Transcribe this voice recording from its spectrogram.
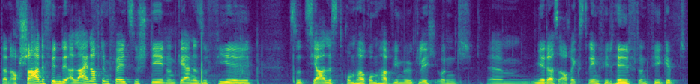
dann auch schade finde, allein auf dem Feld zu stehen und gerne so viel Soziales drumherum habe wie möglich und ähm, mir das auch extrem viel hilft und viel gibt,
